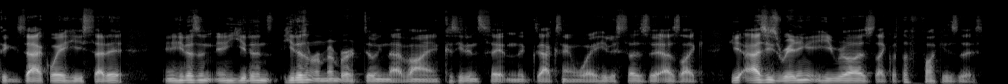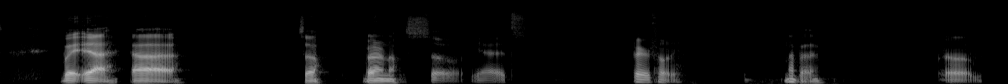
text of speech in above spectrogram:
the exact way he said it, and he doesn't, and he doesn't, he doesn't remember doing that vine because he didn't say it in the exact same way. He just says it as like he, as he's reading it, he realized like, what the fuck is this? But yeah, uh, so, but I don't know, So yeah, it's very funny. not bad. Um,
